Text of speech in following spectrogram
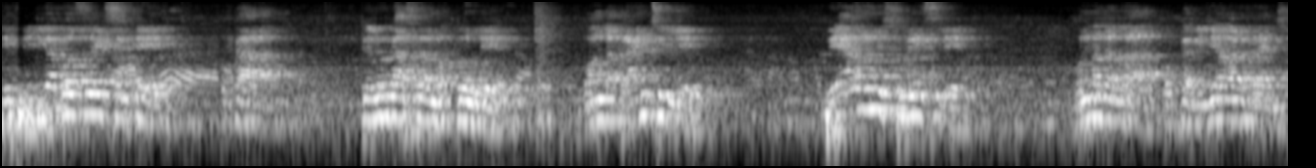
డెఫినెట్ వాస గోసలైట్స్ అంటే ఒక తెలుగు రాష్ట్రాలు మొత్తం లేదు. వంద బ్రాంచీలు లేవు. వేల మంది స్టూడెంట్స్ లేరు ఉన్నదల్లా ఒక విజయవాడ బ్రాంచ్.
